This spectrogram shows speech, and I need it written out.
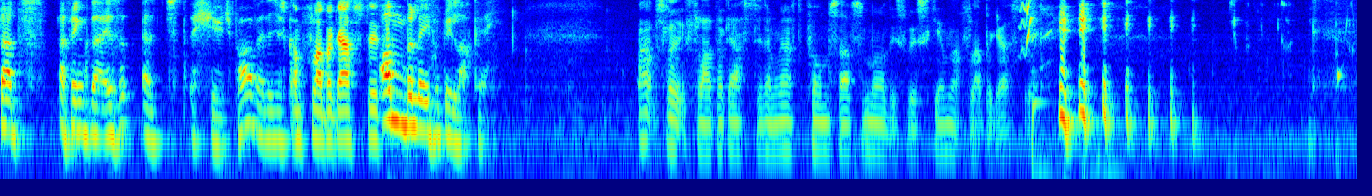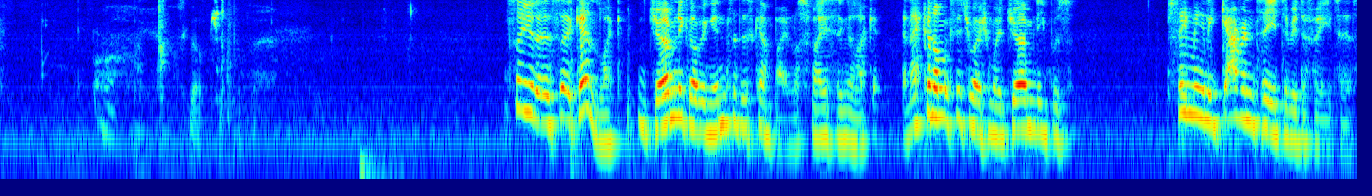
that's I think that is a, just a huge part of it. They just I'm flabbergasted. unbelievably lucky. Absolutely flabbergasted. I'm gonna have to pull myself some more of this whiskey. I'm not flabbergasted. oh yeah, there's a little drip of there. So you know, it's again like Germany going into this campaign was facing like an economic situation where Germany was seemingly guaranteed to be defeated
